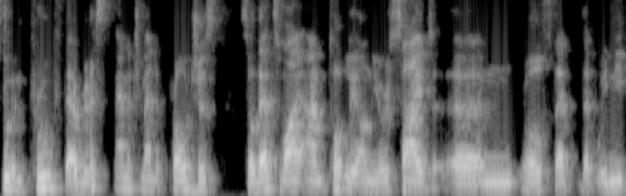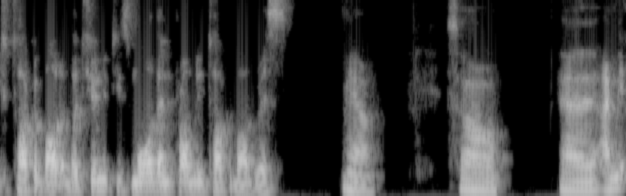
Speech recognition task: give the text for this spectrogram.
to improve their risk management approaches. So that's why I'm totally on your side, um, Rolf, that, that we need to talk about opportunities more than probably talk about risks. Yeah. So, uh, I mean,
